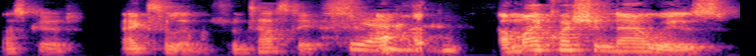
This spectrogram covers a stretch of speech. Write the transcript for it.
That's good. Excellent. Fantastic. Yeah. and my question now is,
